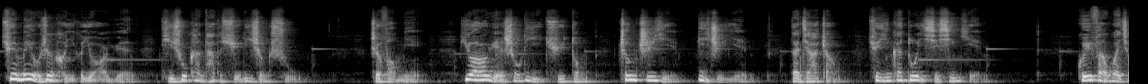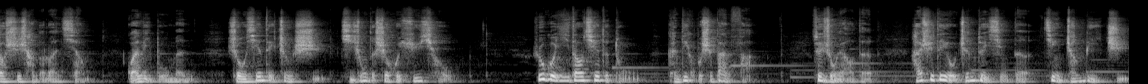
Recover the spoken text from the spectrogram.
却没有任何一个幼儿园提出看他的学历证书。这方面，幼儿园受利益驱动，睁只眼闭只眼，但家长。却应该多一些心眼，规范外教市场的乱象。管理部门首先得正视其中的社会需求。如果一刀切的堵，肯定不是办法。最重要的还是得有针对性的建章立制，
